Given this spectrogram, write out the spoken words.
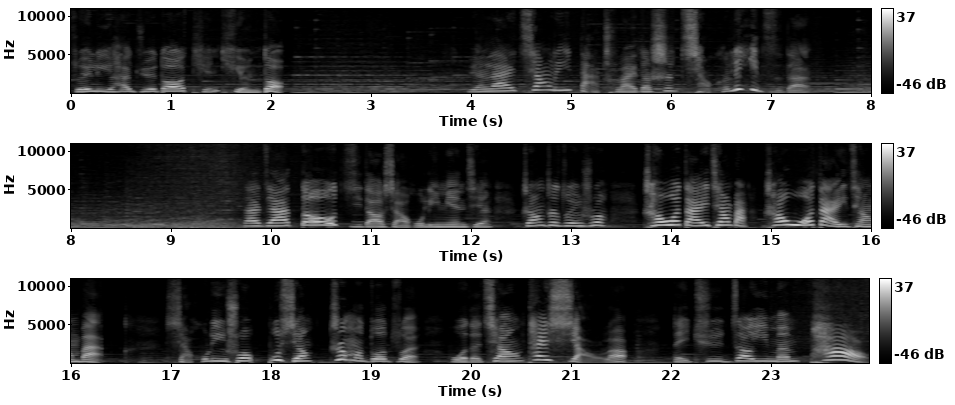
嘴里还觉得甜甜的。”原来枪里打出来的是巧克力子弹。大家都挤到小狐狸面前，张着嘴说：“朝我打一枪吧，朝我打一枪吧。”小狐狸说：“不行，这么多嘴，我的枪太小了，得去造一门炮。”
